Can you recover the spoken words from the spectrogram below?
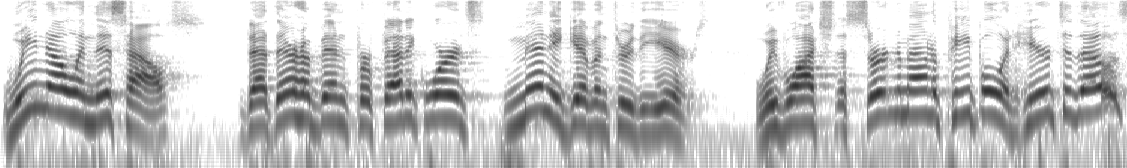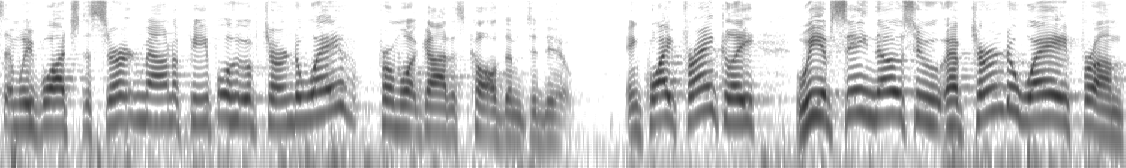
We know in this house that there have been prophetic words, many given through the years. We've watched a certain amount of people adhere to those, and we've watched a certain amount of people who have turned away from what God has called them to do. And quite frankly, we have seen those who have turned away from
